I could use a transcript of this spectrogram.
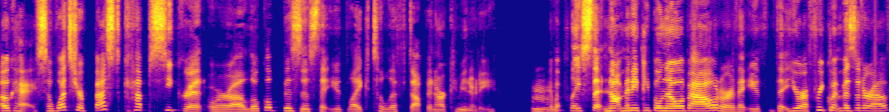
okay, so what's your best kept secret or a local business that you'd like to lift up in our community? Mm. You have a hmm. place that not many people know about, or that you that you're a frequent visitor of.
